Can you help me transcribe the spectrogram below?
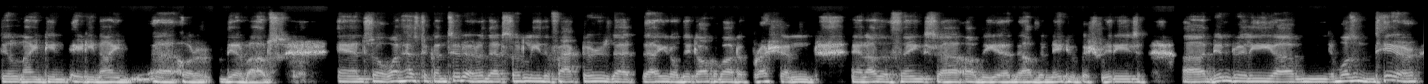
till 1989 uh, or thereabouts. And so one has to consider that certainly the factors that uh, you know they talk about oppression and other things uh, of the uh, of the native Kashmiris uh, didn't really um, wasn't there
